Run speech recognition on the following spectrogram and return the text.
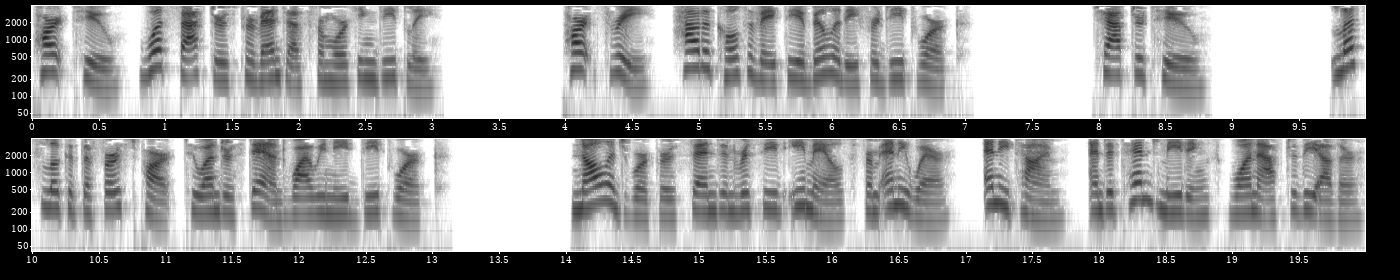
Part 2 What factors prevent us from working deeply? Part 3 How to cultivate the ability for deep work. Chapter 2 Let's look at the first part to understand why we need deep work. Knowledge workers send and receive emails from anywhere, anytime, and attend meetings one after the other.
